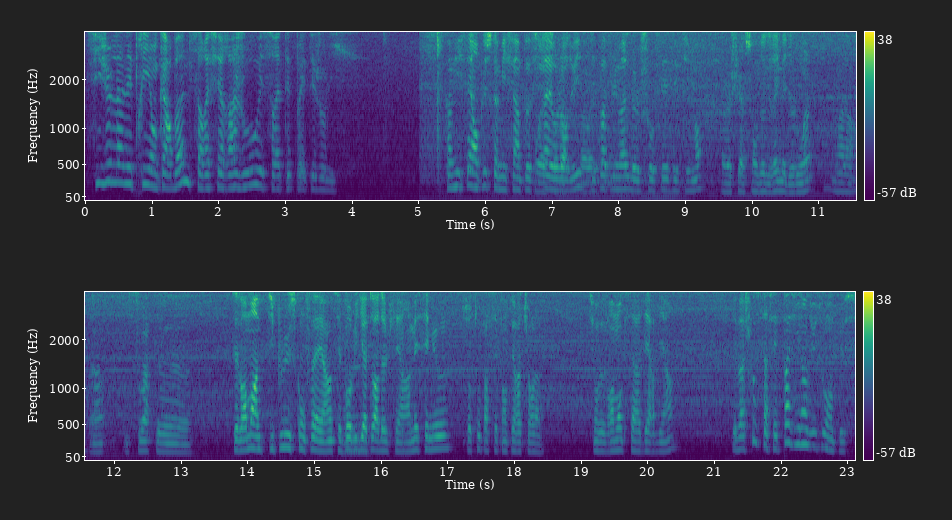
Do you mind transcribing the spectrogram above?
Si je l'avais pris en carbone, ça aurait fait rajout et ça aurait peut-être pas été joli. Comme il fait en plus comme il fait un peu frais aujourd'hui, Ouais, ouais. c'est pas plus mal de le chauffer effectivement. Euh, je suis à 100 degrés, mais de loin. Voilà. hein, histoire que. C'est vraiment un petit plus qu'on fait, hein. c'est pas obligatoire de le faire, hein. mais c'est mieux, surtout par ces températures-là. Si on veut vraiment que ça adhère bien. Et ben je trouve que ça fait pas vilain du tout en plus.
